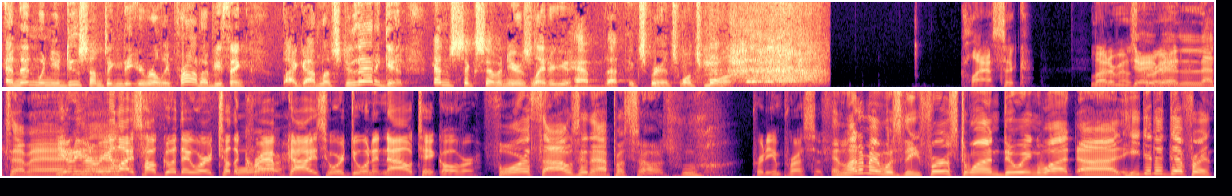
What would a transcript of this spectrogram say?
And then when you do something that you're really proud of, you think, by God, let's do that again. And six, seven years later, you have that experience once more. Classic. Letterman was David great. Letterman. You don't even yeah. realize how good they were until the Four. crap guys who are doing it now take over. 4,000 episodes. Whew. Pretty impressive. And Letterman was the first one doing what uh, he did it different.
